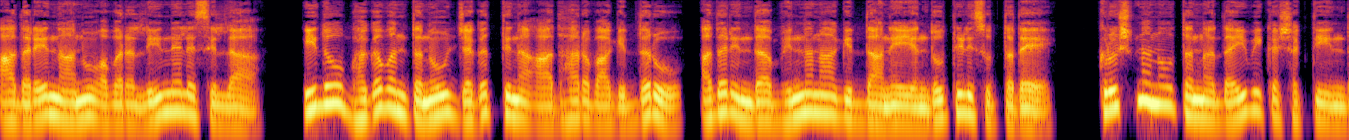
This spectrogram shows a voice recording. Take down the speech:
ಆದರೆ ನಾನು ಅವರಲ್ಲಿ ನೆಲೆಸಿಲ್ಲ. ಇದು ಭಗವಂತನು ಜಗತ್ತಿನ ಆಧಾರವಾಗಿದ್ದರೂ ಅದರಿಂದ ಭಿನ್ನನಾಗಿದ್ದಾನೆ ಎಂದು ತಿಳಿಸುತ್ತದೆ. ಕೃಷ್ಣನು ತನ್ನ ದೈವಿಕ ಶಕ್ತಿಯಿಂದ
